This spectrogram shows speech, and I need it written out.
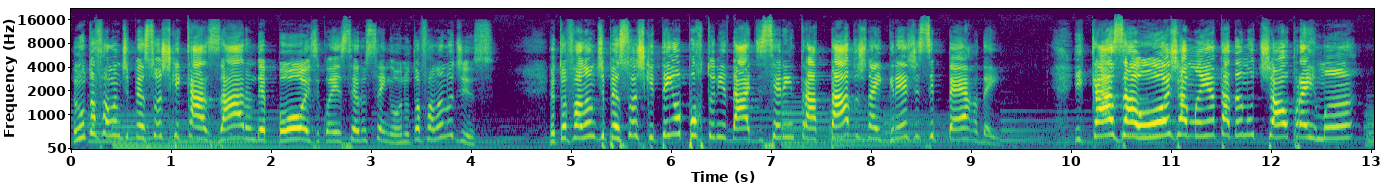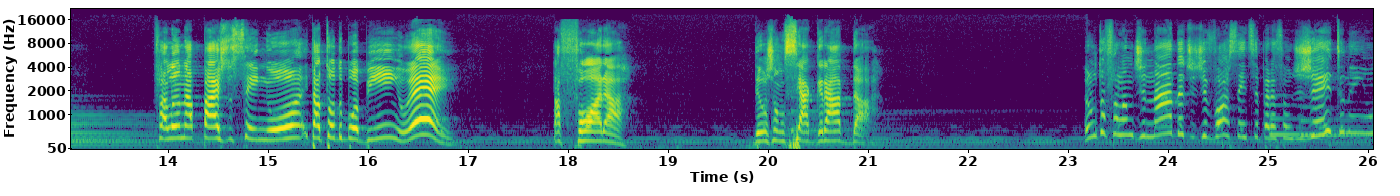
Eu não estou falando de pessoas que casaram depois e conheceram o Senhor. Não estou falando disso. Eu estou falando de pessoas que têm oportunidade de serem tratados na igreja e se perdem. E casa hoje, amanhã está dando tchau para a irmã. Falando a paz do Senhor. E está todo bobinho. Ei! Está fora. Deus não se agrada. Eu não estou falando de nada de divórcio nem de separação de jeito nenhum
